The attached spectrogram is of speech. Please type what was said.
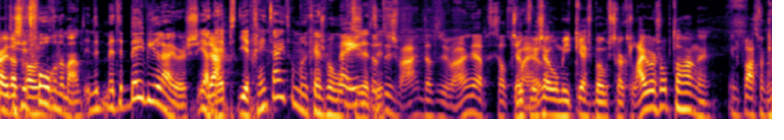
die dat zit gewoon... volgende maand in de, met de babyluiers. Ja, Ja. Die, hebt, die hebt geen tijd om een kerstboom op te Nee, zetten. dat is waar. Dat is waar. Ja, dat geldt Het is ook mij weer zo om je kerstboom straks luiers op te hangen. In plaats van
